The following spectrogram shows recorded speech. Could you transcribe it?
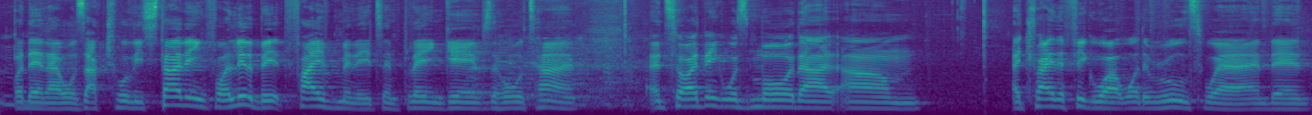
Mm-hmm. But then I was actually studying for a little bit, five minutes, and playing games the whole time. And so I think it was more that um, I tried to figure out what the rules were, and then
